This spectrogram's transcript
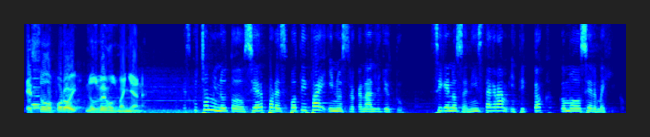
Es todo por hoy, nos vemos mañana. Escucha Minuto Dosier por Spotify y nuestro canal de YouTube. Síguenos en Instagram y TikTok como Dosier México.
